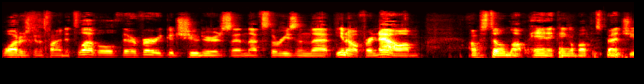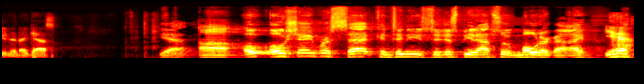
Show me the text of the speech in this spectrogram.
Water's going to find its level. They're very good shooters, and that's the reason that you know for now I'm I'm still not panicking about this bench unit. I guess. Yeah, uh, o- Oshae Brissett continues to just be an absolute motor guy. Yeah.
